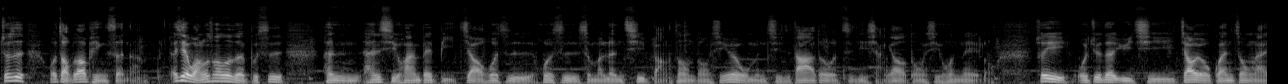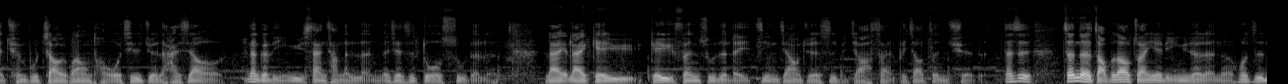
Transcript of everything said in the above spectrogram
就是我找不到评审啊。而且网络创作者不是很很喜欢被比较，或是或是什么人气榜这种东西，因为我们其实大家都有自己想要的东西或内容，所以我觉得与其交由观众来全部交给观众投，我其实觉得还是要有那个领域擅长的人，而且是多数的人。来来给予给予分数的累进，这样我觉得是比较善比较正确的。但是真的找不到专业领域的人呢，或是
